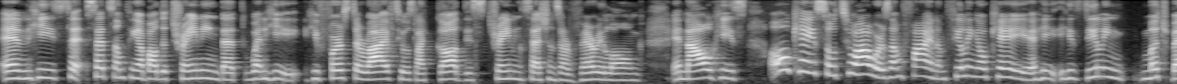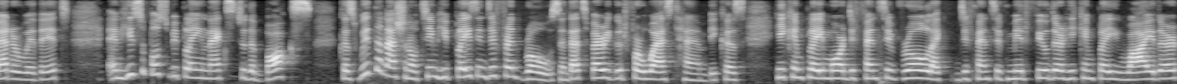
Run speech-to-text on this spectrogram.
and he sa- said something about the training that when he he first arrived, he was like, "God, these training sessions are very long," and now he's okay. So two hours, I'm fine. I'm feeling okay. He he's dealing much better with it, and he's supposed to be playing next to the box because with the national team he plays in different roles, and that's very good for West Ham because he can play more defensive role like defensive midfielder he can play wider.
